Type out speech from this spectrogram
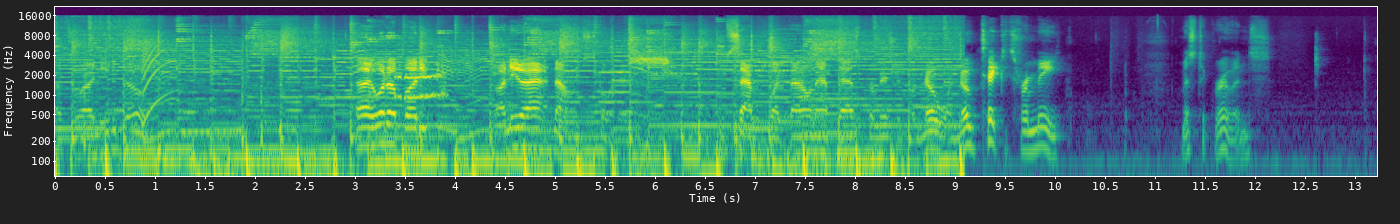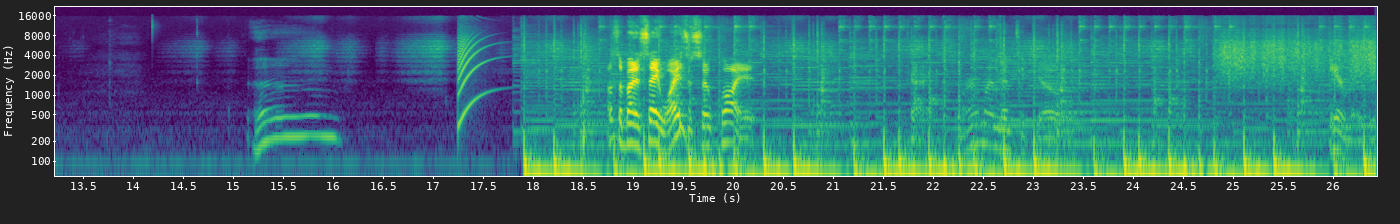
That's where I need to go. Hey, what up, buddy? Do I need a hat? No, I'm just going there. I'm savage like that. I don't have to ask permission from no one. No tickets from me. Mystic Ruins. Um, I was about to say, why is it so quiet? Okay, where am I meant to go? Here, maybe.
